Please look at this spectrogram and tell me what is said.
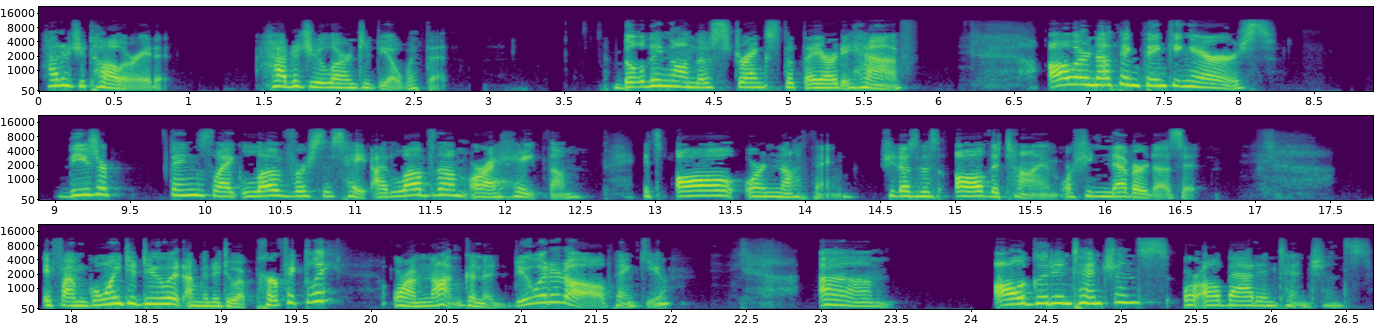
How did you tolerate it? How did you learn to deal with it? Building on those strengths that they already have. All or nothing thinking errors these are things like love versus hate. I love them or i hate them. It's all or nothing. She does this all the time or she never does it. If i'm going to do it i'm going to do it perfectly or i'm not going to do it at all. Thank you. Um all good intentions or all bad intentions?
